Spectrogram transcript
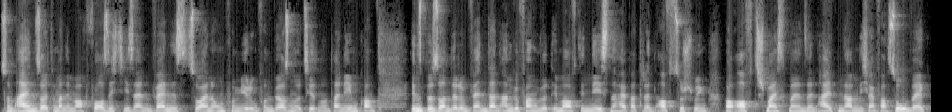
Zum einen sollte man immer auch vorsichtig sein, wenn es zu einer Umformierung von börsennotierten Unternehmen kommt, insbesondere wenn dann angefangen wird, immer auf den nächsten Hypertrend aufzuschwingen, weil oft schmeißt man seinen alten Namen nicht einfach so weg,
